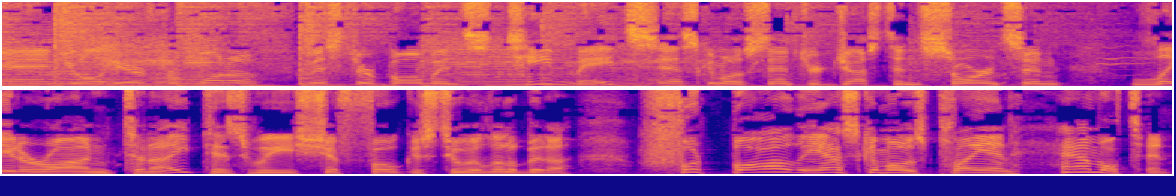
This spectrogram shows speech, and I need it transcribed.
And you will hear from one of Mr. Bowman's teammates, Eskimo center Justin Sorensen, later on tonight as we shift focus to a little bit of football. The Eskimos play in Hamilton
